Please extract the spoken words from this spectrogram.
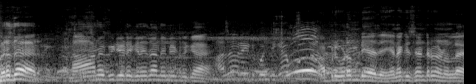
பிரதர் நானும் வீடியோ எடுக்கிறதா நின்றுட்டு இருக்கேன். அப்படி விட முடியாது. எனக்கு சென்டர் வேணும்ல.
